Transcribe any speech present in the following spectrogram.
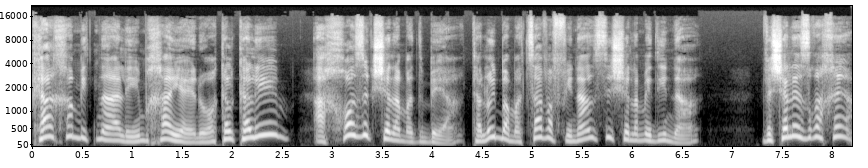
ככה מתנהלים חיינו הכלכליים. החוזק של המטבע תלוי במצב הפיננסי של המדינה ושל אזרחיה.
